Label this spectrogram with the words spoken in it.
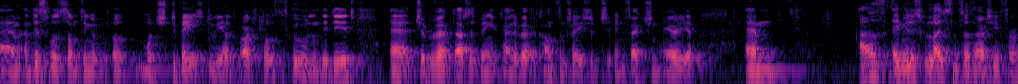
Um, and this was something of, of, much debate: do we have the power to close the school? And they did uh, to prevent that as being a kind of a concentrated infection area. Um, as a municipal licensed authority for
